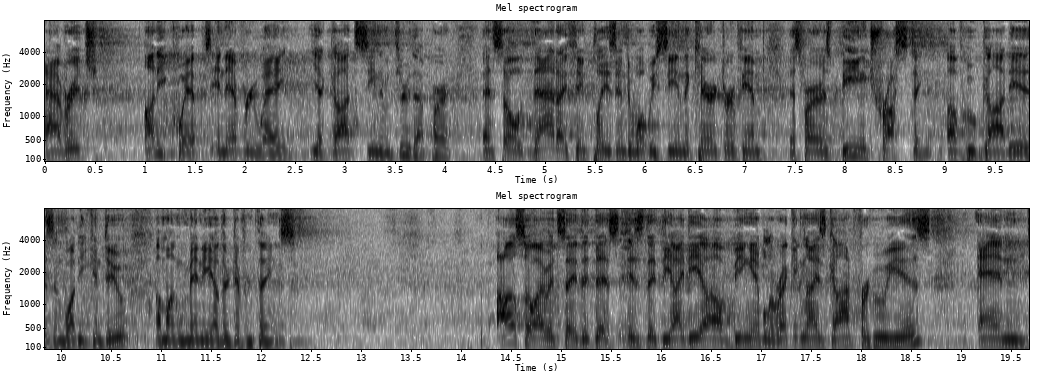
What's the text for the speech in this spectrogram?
average, unequipped in every way, yet God's seen him through that part. And so that I think plays into what we see in the character of him as far as being trusting of who God is and what he can do, among many other different things. Also, I would say that this is that the idea of being able to recognize God for who he is and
